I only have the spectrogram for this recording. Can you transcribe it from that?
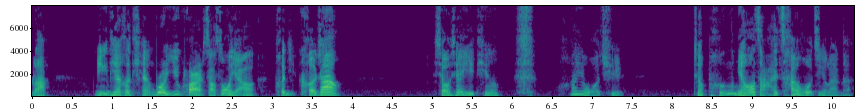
了，明天和田波一块儿上双阳和你磕账。小贤一听，哎呦我去，这彭淼咋还掺和进来呢？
